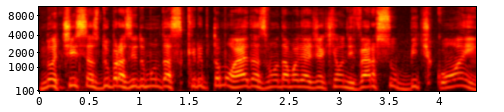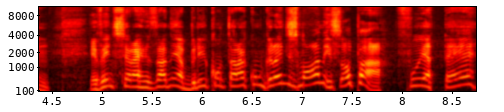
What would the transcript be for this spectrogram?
Notícias do Brasil e do mundo das criptomoedas. Vamos dar uma olhadinha aqui. Universo Bitcoin. evento será realizado em abril e contará com grandes nomes. Opa, fui até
